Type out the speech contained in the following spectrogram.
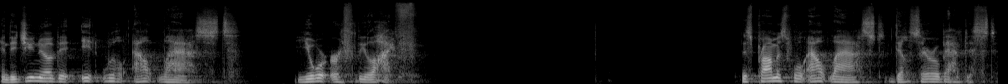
And did you know that it will outlast your earthly life. This promise will outlast Del Cerro Baptist.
